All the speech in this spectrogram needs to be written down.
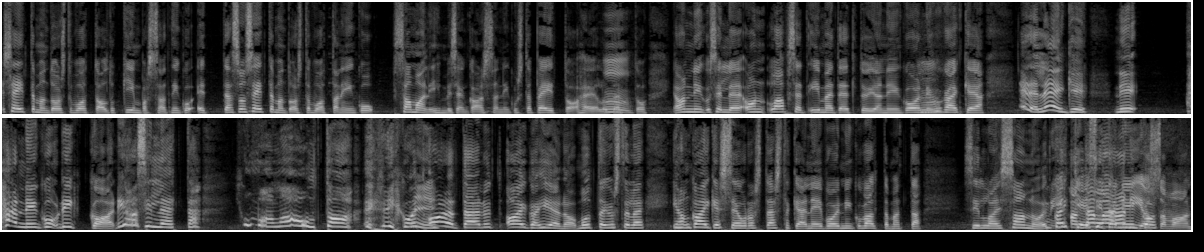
17 vuotta oltu kimpassa, että niinku, et tässä on 17 vuotta niinku saman ihmisen kanssa niinku sitä peittoa heilutettu. Mm. Ja on, niinku sille, on lapset imetetty ja niinku on mm. niinku kaikkea. Ja edelleenkin, niin hän niinku dikkaa. Ihan silleen, että jumalauta! niin kuin, niin. on tämä nyt aika hienoa. Mutta just ihan kaikessa seurassa tästäkään ei voi niinku välttämättä sillä sanoa. Niin, kaikki ei sitä niinku, vaan.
